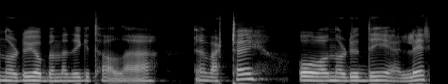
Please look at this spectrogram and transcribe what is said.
når du jobber med digitale verktøy. Og når du deler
